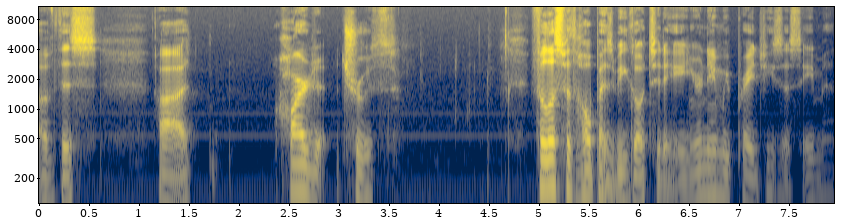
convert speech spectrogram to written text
of this uh, hard truth. Fill us with hope as we go today. In your name we pray, Jesus. Amen.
